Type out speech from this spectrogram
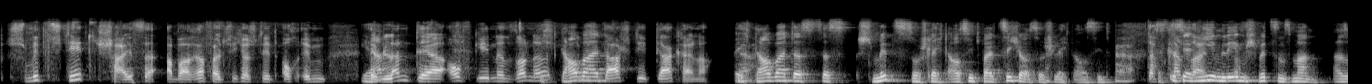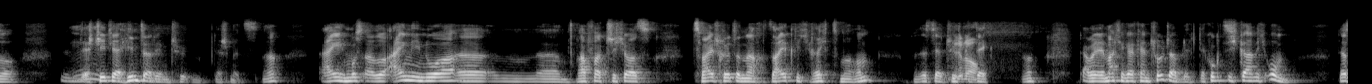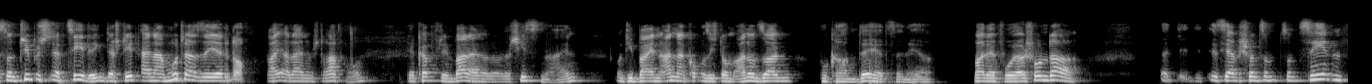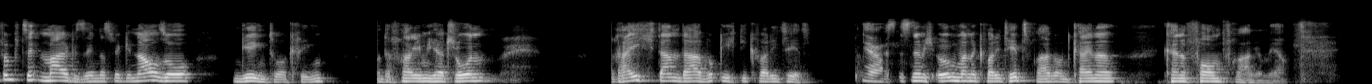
Schmitz steht scheiße, aber Raphael Schicher steht auch im, ja. im Land der aufgehenden Sonne. Ich glaube halt- da steht gar keiner. Ich Ja. glaube halt, dass das Schmitz so schlecht aussieht, weil Zichos so schlecht aussieht. ja. Das, Das ist ja sein. nie im Leben Das- Schmitzens Mann. Also der Hm. steht ja hinter dem Typen, der Schmitz. Ne? Eigentlich muss also eigentlich nur äh, äh, Rafa Tschichos zwei Schritte nach seitlich rechts machen. Dann ist der Typ Genau. gedeckt. Ne? Aber der macht ja gar keinen Schulterblick. Der guckt sich gar nicht um. Das ist so ein typisches FC-Ding. Da steht einer Mutterseele Genau. frei allein im Strafraum. Der köpft den Ball ein oder, oder schießt ihn ein. Und die beiden anderen gucken sich dumm an und sagen, wo kam der jetzt denn her? War der vorher schon da? Das ist ja schon zum, zum 10., 15. Mal gesehen, dass wir genauso ein Gegentor kriegen. Und da frage ich mich halt schon, reicht dann da wirklich die Qualität? ja. Es ist nämlich irgendwann eine Qualitätsfrage und keine, keine Formfrage mehr.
